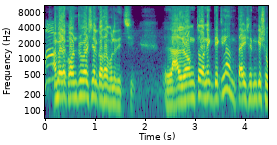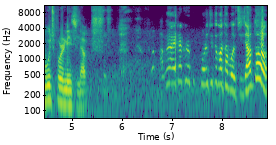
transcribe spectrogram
আমি একটা কন্ট্রোভার্সিয়াল কথা বলে দিচ্ছি। লাল রং তো অনেক দেখলাম তাই সেদিনকে সবুজ পরে নিয়েছিলাম। আমি এটা খুব পরিচিত কথা বলছি জানো তো?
